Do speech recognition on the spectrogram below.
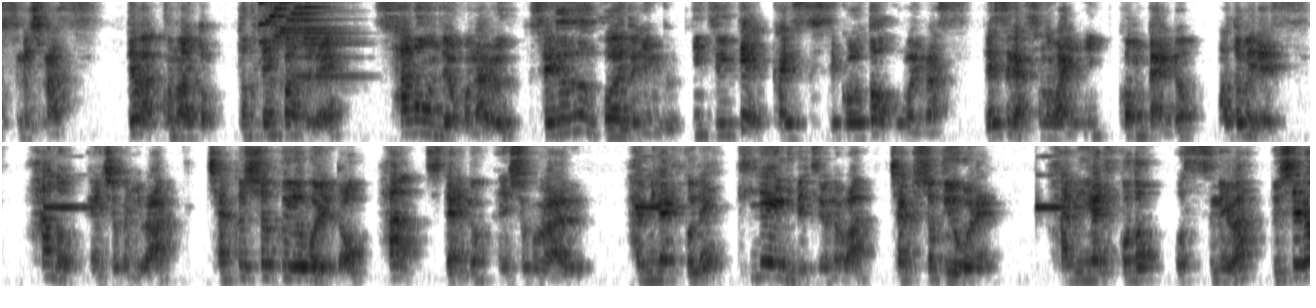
お勧めします。では、この後、特典パートで、サロンで行うセルフホワイトニングについて解説していこうと思います。ですが、その前に、今回のまとめです。歯の変色には、着色汚れと歯自体の変色がある。歯磨き粉で綺麗にできるのは着色汚れ。歯磨き粉のおすすめはルシェロ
